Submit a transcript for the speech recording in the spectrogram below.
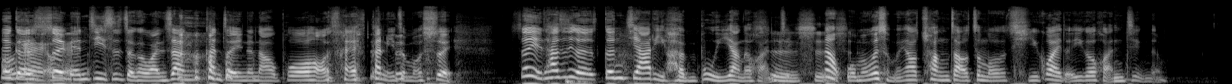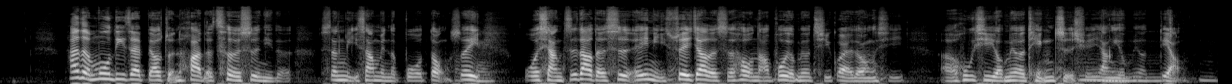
那个睡眠技师整个晚上看着你的脑波哦，在看你怎么睡。所以它是一个跟家里很不一样的环境。是，是，是。那我们为什么要创造这么奇怪的一个环境呢？它的目的在标准化的测试你的生理上面的波动，所以。我想知道的是，诶，你睡觉的时候脑波有没有奇怪的东西？呃，呼吸有没有停止？血氧有没有掉？嗯，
